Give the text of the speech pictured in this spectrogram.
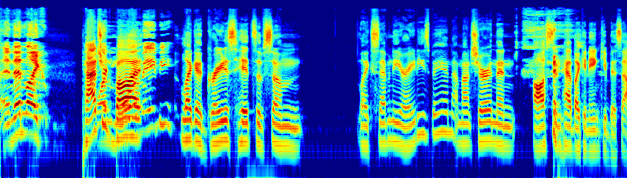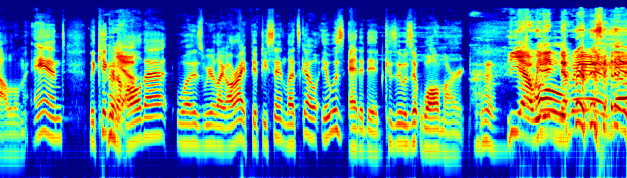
The- and then like Patrick one bought more maybe. like a greatest hits of some like 70 or 80s band i'm not sure and then austin had like an incubus album and the kicker to all that was we were like all right 50 cent let's go it was edited because it was at walmart Yeah, we Oh, didn't know. it was man,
